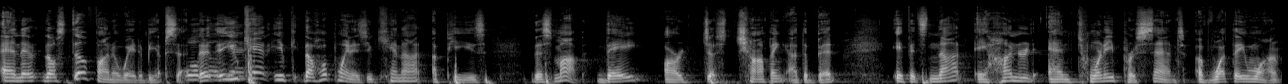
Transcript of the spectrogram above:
and they'll still find a way to be upset. Well, you can't. You, the whole point is you cannot appease this mob. They are just chomping at the bit. If it's not hundred and twenty percent of what they want,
